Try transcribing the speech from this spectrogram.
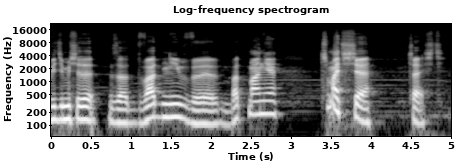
Widzimy się za dwa dni w Batmanie. Trzymajcie się. Cześć.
